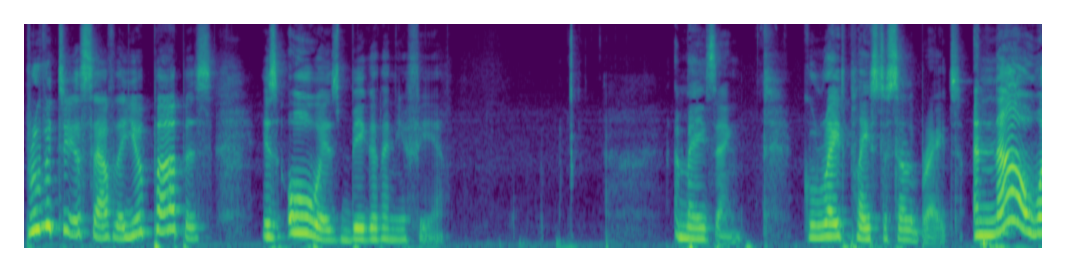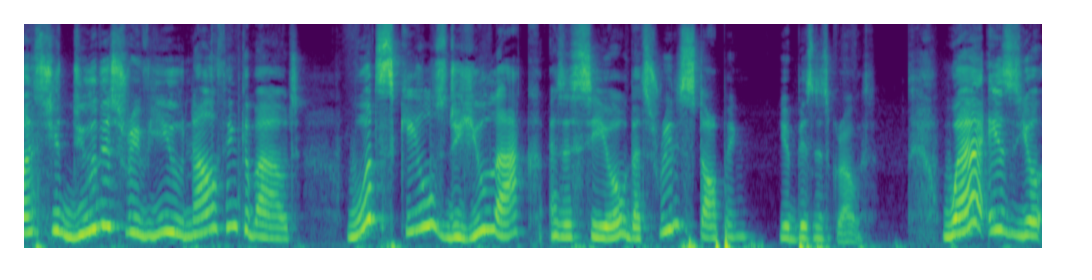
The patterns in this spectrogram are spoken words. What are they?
Prove it to yourself that your purpose is always bigger than your fear. Amazing. Great place to celebrate. And now, once you do this review, now think about what skills do you lack as a CEO that's really stopping your business growth? Where is your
